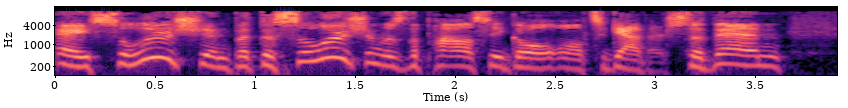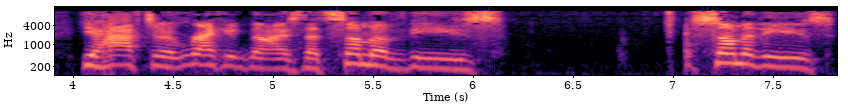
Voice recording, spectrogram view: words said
a solution, but the solution was the policy goal altogether. So then you have to recognize that some of these some of these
